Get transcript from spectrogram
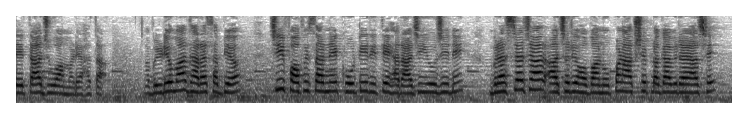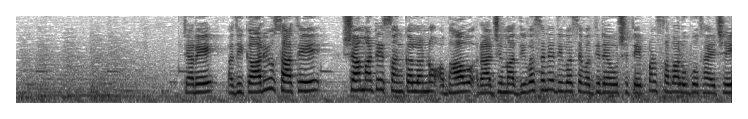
લેતા જોવા મળ્યા હતા. વિડીયોમાં ધારાસભ્ય ચીફ ઓફિસરને ખોટી રીતે હરાજી યોજીને ભ્રષ્ટાચાર આચર્યો હોવાનો પણ આક્ષેપ લગાવી રહ્યા છે. ત્યારે અધિકારીઓ સાથે શા માટે સંકલનનો અભાવ રાજ્યમાં દિવસે ને દિવસે વધી રહ્યો છે તે પણ સવાલ ઊભો થાય છે.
